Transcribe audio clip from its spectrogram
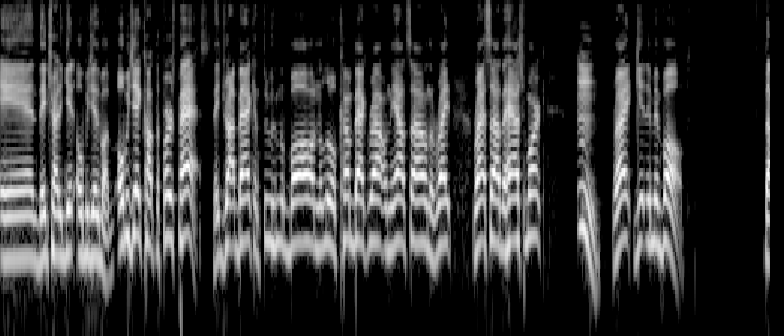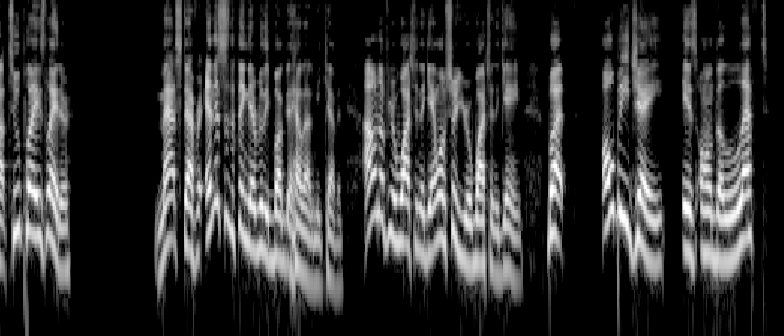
and they try to get OBJ the ball. OBJ caught the first pass. They dropped back and threw him the ball on the little comeback route on the outside, on the right right side of the hash mark. Mm, right, getting him involved. About two plays later, Matt Stafford, and this is the thing that really bugged the hell out of me, Kevin. I don't know if you were watching the game. Well, I'm sure you were watching the game, but OBJ is on the left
